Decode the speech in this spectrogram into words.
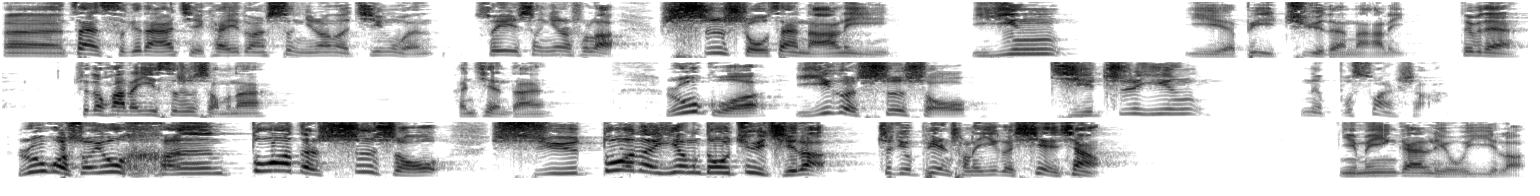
嗯，在此给大家解开一段圣经上的经文。所以圣经上说了，尸首在哪里，鹰也被聚在哪里，对不对？这段话的意思是什么呢？很简单，如果一个尸首几只鹰，那不算啥。如果说有很多的尸首，许多的鹰都聚集了，这就变成了一个现象。你们应该留意了，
